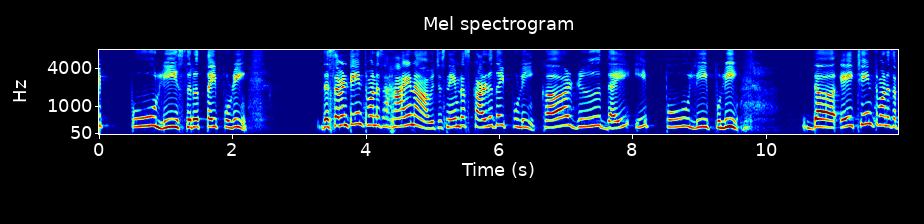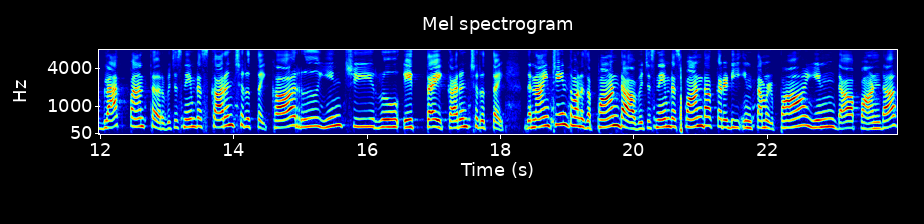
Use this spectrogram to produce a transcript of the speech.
இப்பூலி சிறுத்தை புலி the 17th one is a hyena which is named as கழுதை puli கழுதை ipuli puli the 18th one is a black panther, which is named as Karanchiruttai. Karu inchiru ittai Karanchiruttai. The 19th one is a panda, which is named as Panda Karadi in Tamil. Pa inda panda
